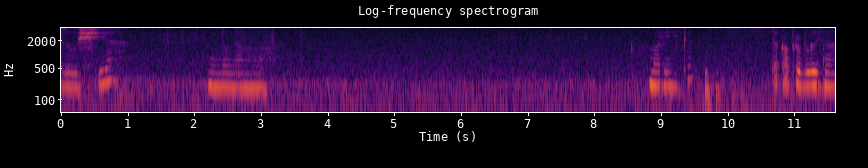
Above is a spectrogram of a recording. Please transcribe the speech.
Внизу ще додамо. Хмаринки. Така приблизна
